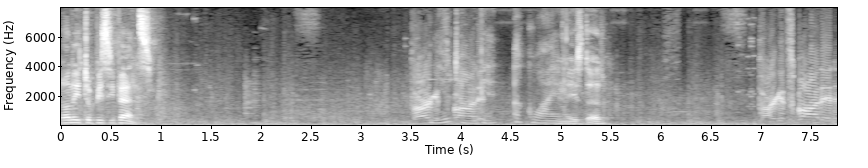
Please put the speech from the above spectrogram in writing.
No need to PC pants. Target New spotted. target acquired. He's dead. Target spotted.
